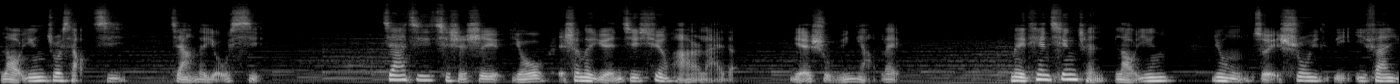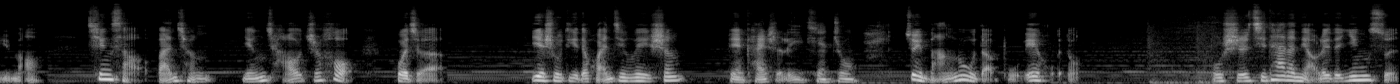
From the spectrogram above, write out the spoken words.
老鹰捉小鸡这样的游戏。家鸡其实是由野生的原鸡驯化而来的，也属于鸟类。每天清晨，老鹰用嘴梳理一番羽毛，清扫完成营巢之后，或者叶树地的环境卫生，便开始了一天中最忙碌的捕猎活动。捕食其他的鸟类的鹰隼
